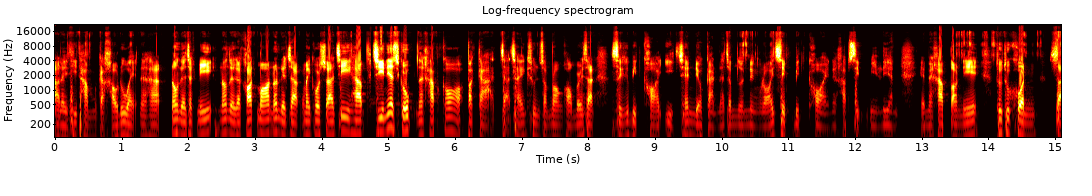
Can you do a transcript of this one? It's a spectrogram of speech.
อะไรที่ทำกับเขาด้วยนะฮะ นอกเหนือจากนี้ นอกเหนือจาก Cosmos นอกเหนือจาก MicroStrategy ครับ Genius Group นะครับ ก็ประกาศจะใช้ทุนสำรองของบริษัทซื้อบิตคอยอีกเช่นเดียวกันนะจำนวน 110บิตคอยนะครับ 10มิลเลียน เห็นไหมครับ ตอนนี้ทุกๆ คนสะ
